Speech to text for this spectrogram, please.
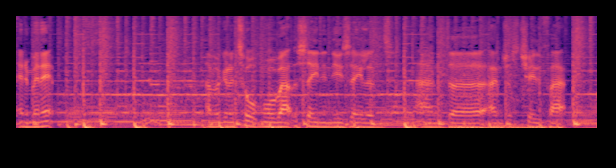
in a minute. And we're going to talk more about the scene in New Zealand and uh, and just the fat.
